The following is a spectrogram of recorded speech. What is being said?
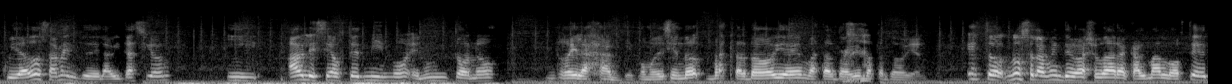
cuidadosamente de la habitación y háblese a usted mismo en un tono relajante, como diciendo, va a estar todo bien, va a estar todo bien, va a estar todo bien. Esto no solamente va a ayudar a calmarlo a usted,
